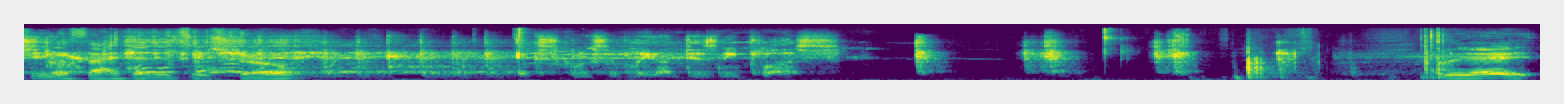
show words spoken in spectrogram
Especially the fact that it's a show. Exclusively on Disney Plus. I mean, hey,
